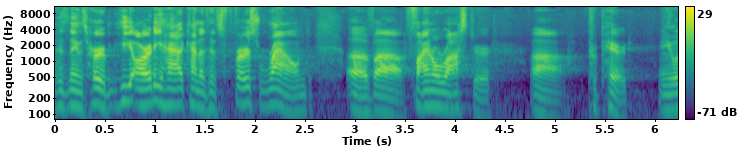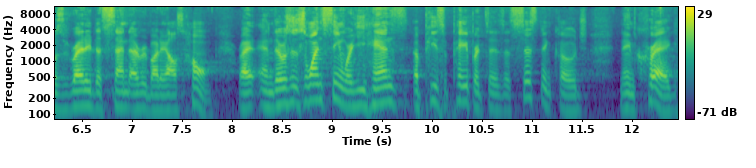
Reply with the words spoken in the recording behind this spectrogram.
his name's Herb, he already had kind of his first round of uh, final roster uh, prepared. And he was ready to send everybody else home, right? And there was this one scene where he hands a piece of paper to his assistant coach named Craig,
